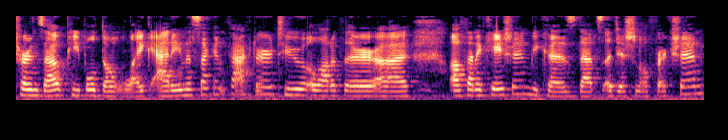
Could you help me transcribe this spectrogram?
turns out people don't like adding a second factor to a lot of their uh, authentication because that's additional friction.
